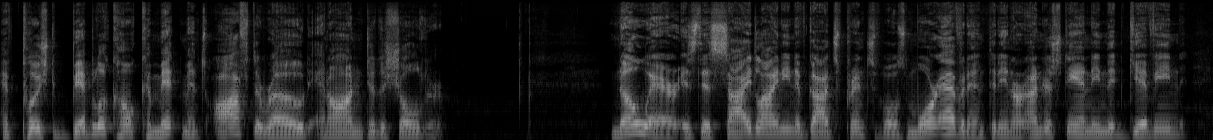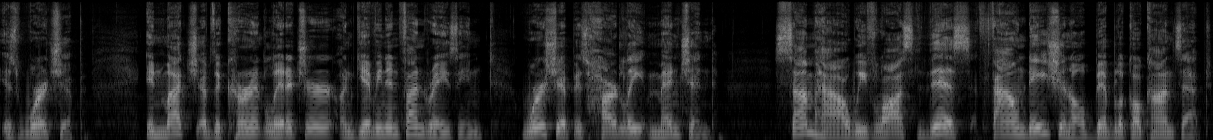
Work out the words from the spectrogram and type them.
have pushed biblical commitments off the road and onto the shoulder. Nowhere is this sidelining of God's principles more evident than in our understanding that giving is worship. In much of the current literature on giving and fundraising, worship is hardly mentioned. Somehow we've lost this foundational biblical concept.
